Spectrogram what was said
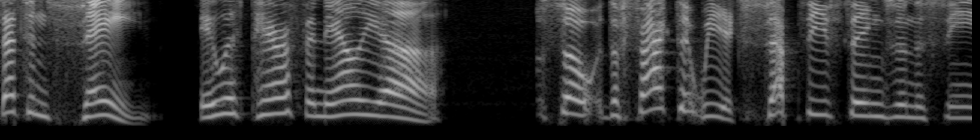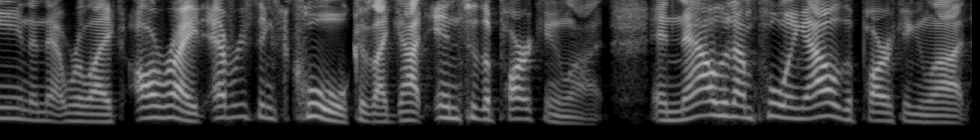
That's insane. It was paraphernalia. So the fact that we accept these things in the scene and that we're like, all right, everything's cool because I got into the parking lot. And now that I'm pulling out of the parking lot,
